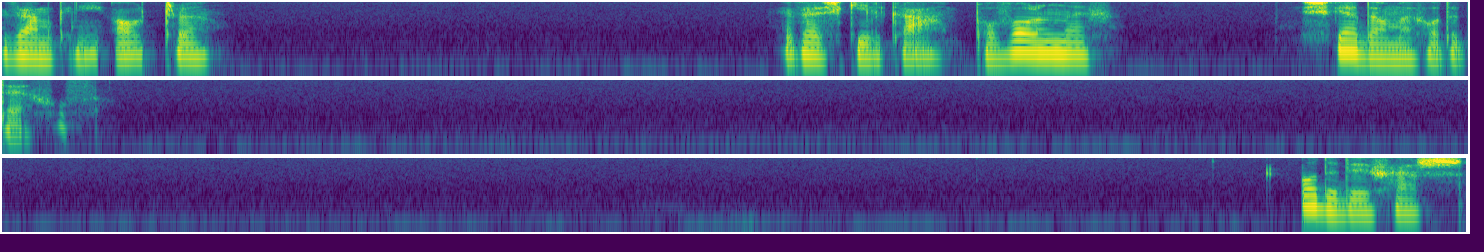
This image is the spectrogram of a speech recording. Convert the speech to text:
zamknij oczy. Weź kilka powolnych, świadomych oddechów. Oddychasz,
